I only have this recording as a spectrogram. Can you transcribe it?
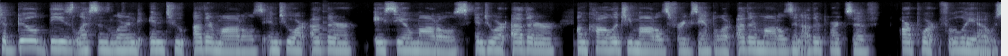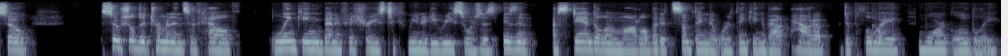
to build these lessons learned into other models, into our other ACO models, into our other oncology models, for example, or other models in other parts of our portfolio. So, social determinants of health, linking beneficiaries to community resources isn't a standalone model, but it's something that we're thinking about how to deploy more globally.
